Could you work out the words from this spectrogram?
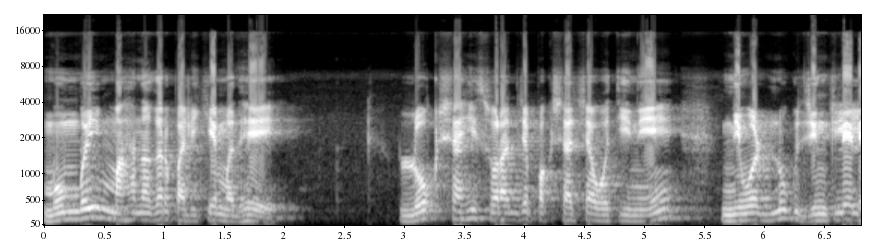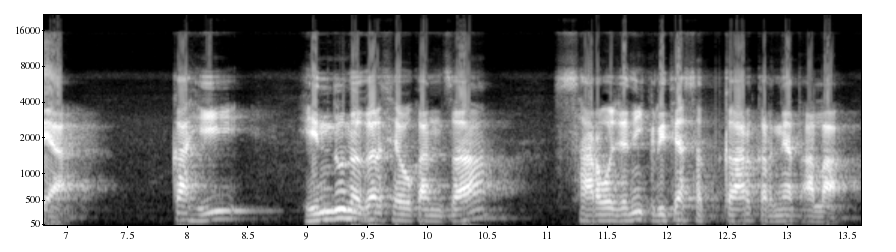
मुंबई महानगरपालिकेमध्ये लोकशाही स्वराज्य पक्षाच्या वतीने निवडणूक जिंकलेल्या काही हिंदू नगरसेवकांचा सार्वजनिकरित्या सत्कार करण्यात आला.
